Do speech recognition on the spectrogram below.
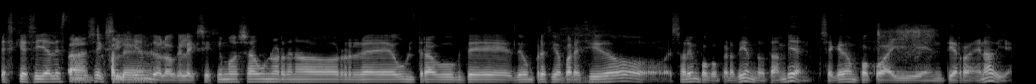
Es que si ya le estamos enchufarle- exigiendo lo que le exigimos a un ordenador eh, Ultrabook de, de un precio parecido, sale un poco perdiendo también. Se queda un poco ahí en tierra de nadie.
